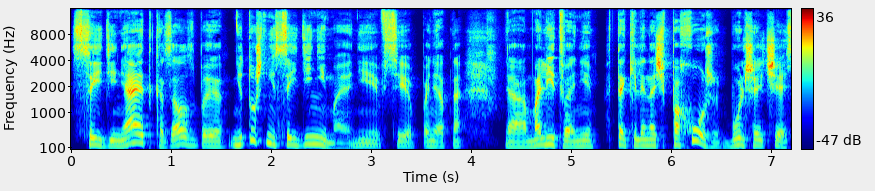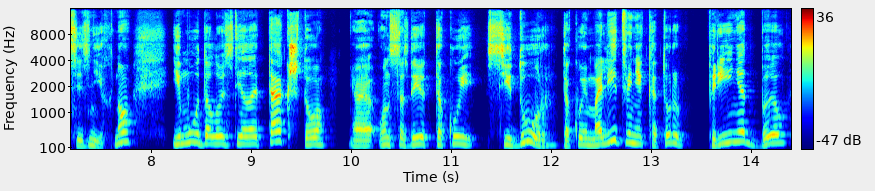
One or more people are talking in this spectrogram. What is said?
соединяет, казалось бы, не то что несоединимое, они все, понятно, а, молитвы, они так или иначе похожи, большая часть из них, но ему удалось сделать так, что э, он создает такой сидур, такой молитвенник, который принят был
